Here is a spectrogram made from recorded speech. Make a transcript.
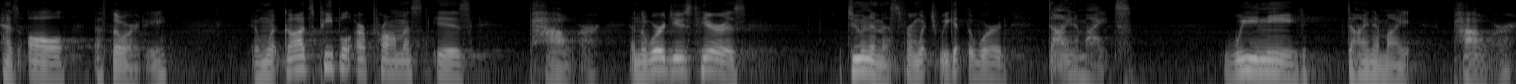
has all authority. And what God's people are promised is power. And the word used here is dunamis, from which we get the word dynamite. We need dynamite power,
